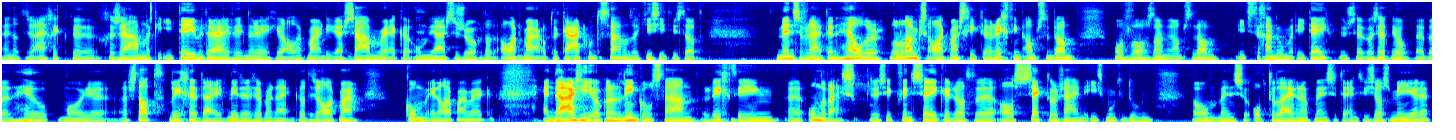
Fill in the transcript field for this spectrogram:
en dat is eigenlijk de gezamenlijke IT-bedrijven in de regio Alkmaar die daar samenwerken om juist te zorgen dat Alkmaar op de kaart komt te staan. Want wat je ziet is dat mensen vanuit Den Helder langs Alkmaar schieten richting Amsterdam. Om vervolgens dan in Amsterdam iets te gaan doen met IT. Dus we hebben gezegd, joh, we hebben een heel mooie uh, stad liggen daar in het midden. Zeg maar, nee, dat is Alkmaar. Kom in Alkmaar werken. En daar zie je ook een link ontstaan richting uh, onderwijs. Dus ik vind zeker dat we als sector zijn iets moeten doen om mensen op te leiden en ook mensen te enthousiasmeren.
